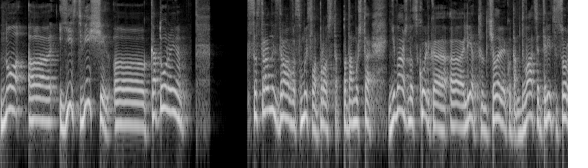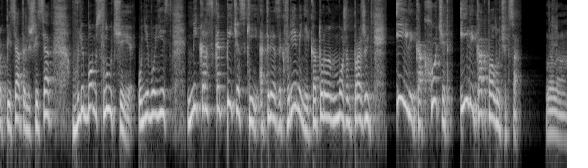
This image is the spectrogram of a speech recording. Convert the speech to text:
Но э, есть вещи, э, которые со стороны здравого смысла просто, потому что неважно сколько э, лет человеку, там 20, 30, 40, 50 или 60, в любом случае у него есть микроскопический отрезок времени, который он может прожить или как хочет, или как получится. Ну да.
